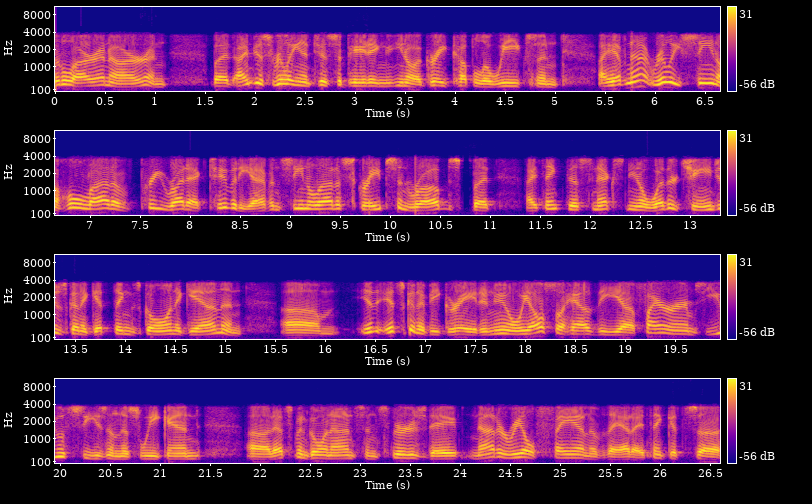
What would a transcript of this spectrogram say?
little R and R and but I'm just really anticipating, you know, a great couple of weeks and I have not really seen a whole lot of pre-rut activity. I haven't seen a lot of scrapes and rubs, but I think this next, you know, weather change is going to get things going again, and um, it, it's going to be great. And you know, we also have the uh, firearms youth season this weekend. Uh, that's been going on since Thursday. Not a real fan of that. I think it's uh,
